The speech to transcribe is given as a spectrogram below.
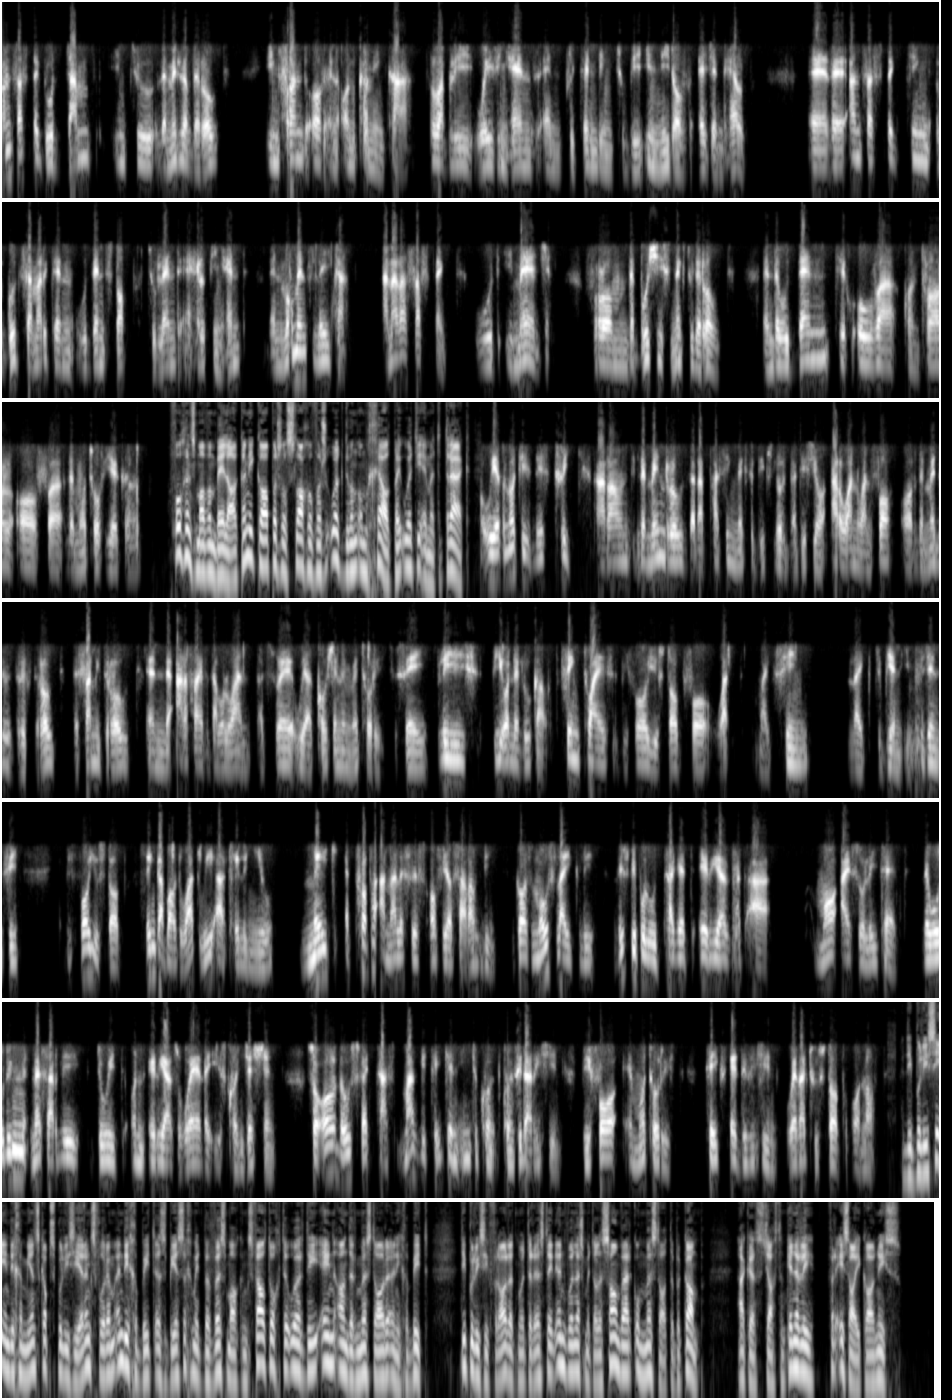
one suspect would jump into the middle of the road in front of an oncoming car, probably waving hands and pretending to be in need of urgent help. Uh, the unsuspecting Good Samaritan would then stop to lend a helping hand. And moments later, another suspect would emerge from the bushes next to the road and they would then take over control of uh, the motor vehicle. Volgens Mavambela kan die kapers hul slagoffers ook dwing om geld by ATM'e te trek. We have noticed this trick around the main roads that are passing next to Diepsloot, that is your R114 or the Middle Drift Road, the Summit Road, and the R511. That's where we are cautioning motorists to say, please be on the lookout. Think twice before you stop for what might seem like to be an emergency. Before you stop, think about what we are telling you. Make a proper analysis of your surroundings because most likely these people would target areas that are more isolated. They wouldn't necessarily do it on areas where there is congestion. So all those factors must be taken into consideration before a motorist takes a decision whether to stop or not. Die polisie en die gemeenskapspolisieeringsforum in die gebied is besig met bewusmakingsveldtogte oor die en ander misdade in die gebied. Die polisie vra dat motoriste en inwoners met hulle saamwerk om misdaad te bekamp. Ek is Justin Kennerly vir SAK nuus.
